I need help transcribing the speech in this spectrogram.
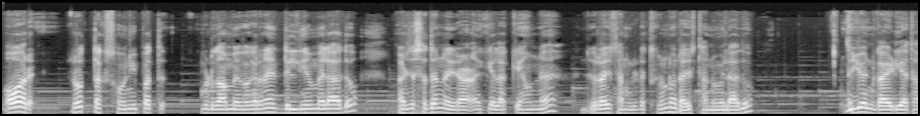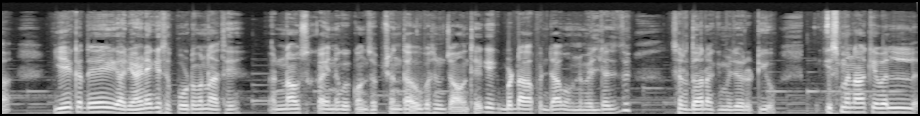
और रोहतक, सोनीपत, गुड़गांव में वगैरह ने दिल्ली में मिला दो और जो सदर्न हरियाणा के इलाके हैं उन्हें जो राजस्थान के टच राजस्थान में मिला दो। तो जो इनका आइडिया था। ये कदे हरियाणा के सपोर्ट बना थे और ना उसका ही ना कोई कॉन्सेप्शन था। वो बस चाहो थे कि एक बड़ा पंजाब हमने मिल जाए सरदारा की मेजोरिटी हो। इसमें ना केवल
